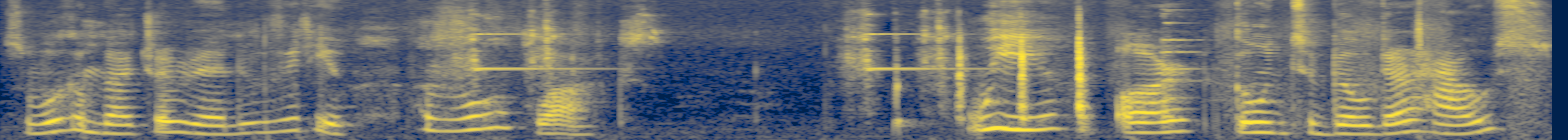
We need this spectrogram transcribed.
So welcome back to a brand new video of Roblox. We are going to build our house.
